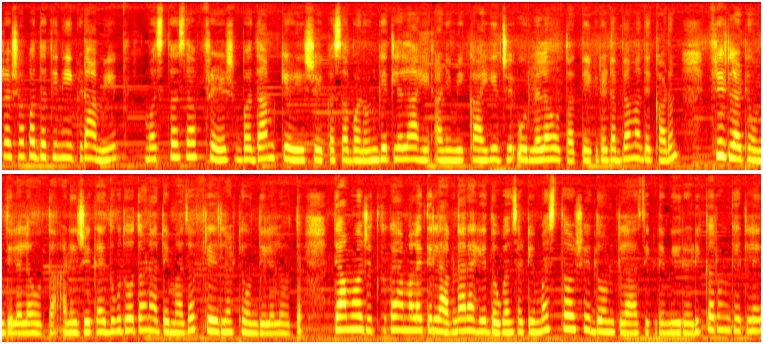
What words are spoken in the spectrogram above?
तर अशा पद्धतीने इकडं आम्ही मस्त असा फ्रेश बदाम केळी शेक असा बनवून घेतलेला आहे आणि मी काही जे उरलेला होता ते इकडे डब्यामध्ये काढून फ्रीजला ठेवून दिलेला होता आणि जे काही दूध होतं ना ते माझं फ्रीजला ठेवून दिलेलं होतं. त्यामुळं जितकं काय आम्हाला ते लागणार आहे दोघांसाठी मस्त असे दोन ग्लास इकडे मी रेडी करून घेतले.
